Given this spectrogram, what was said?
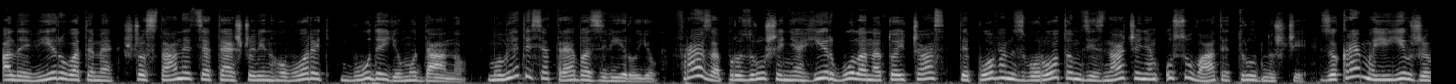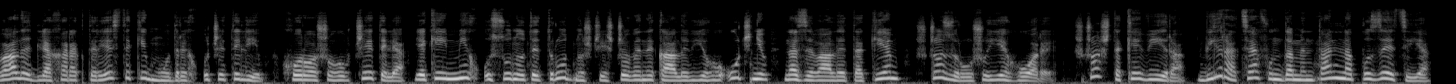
але віруватиме, що станеться те, що він говорить, буде йому дано. Молитися треба з вірою. Фраза про зрушення гір була на той час типовим зворотом зі значенням усувати труднощі. Зокрема, її вживали для характеристики мудрих учителів, хорошого вчителя, який міг усунути труднощі, що виникали в його учнів, називали таким, що зрушує гори. Що ж таке віра? Віра це фундаментальна позиція,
